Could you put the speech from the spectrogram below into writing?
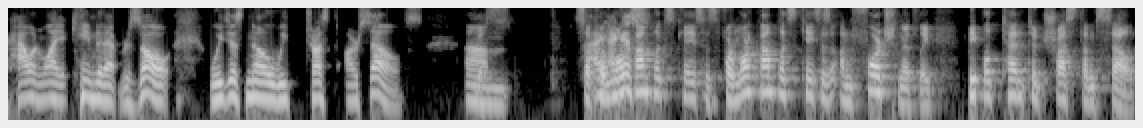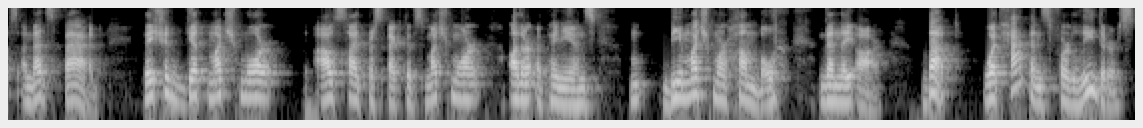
how and why it came to that result. We just know we trust ourselves. Um, yes. So for I- I more guess- complex cases, for more complex cases, unfortunately, people tend to trust themselves, and that's bad. They should get much more outside perspectives, much more other opinions, be much more humble than they are. But what happens for leaders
